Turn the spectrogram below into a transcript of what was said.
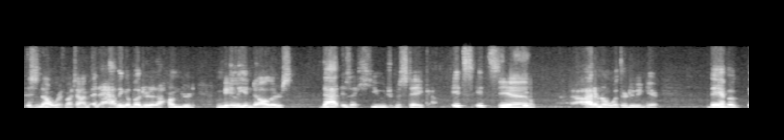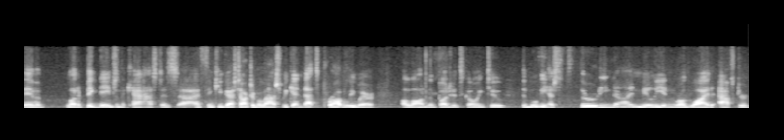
this is not worth my time. And having a budget at a hundred million dollars, that is a huge mistake. It's, it's, yeah, it- I don't know what they're doing here. They have a, they have a lot of big names in the cast, as uh, I think you guys talked about last weekend. That's probably where a lot of the budget's going to. The movie has 39 million worldwide after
